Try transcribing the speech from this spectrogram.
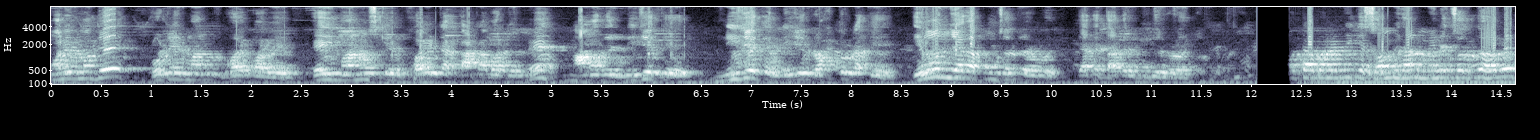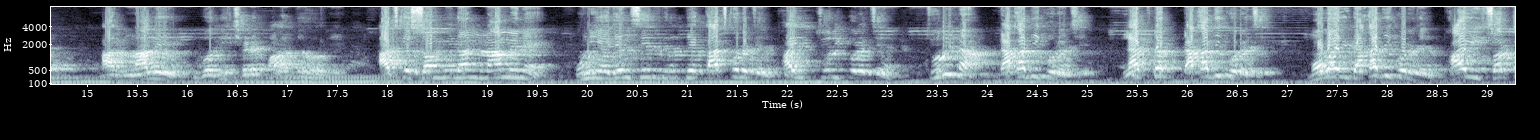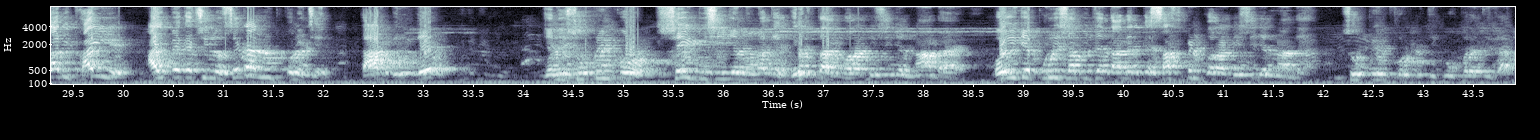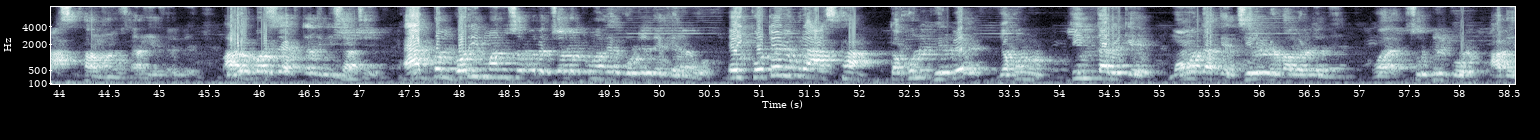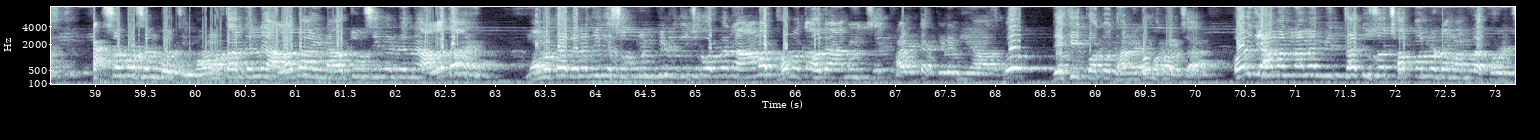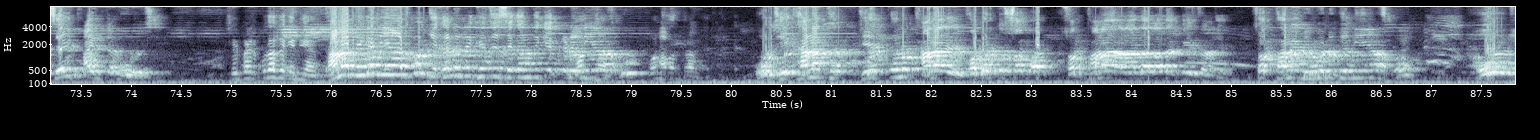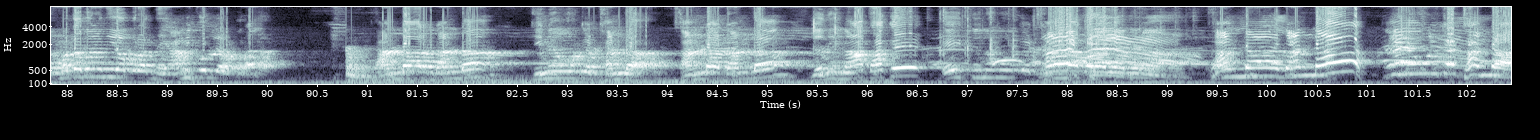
মনের মধ্যে ভোটের মানুষ ভয় পাবে। এই মানুষকে ভয়টা কাটাবার জন্য আমাদের নিজেকে নিজেকে, নিজের রক্তটাকে এমন জায়গা পৌঁছাতে হবে যাতে তাদের নিজের লড়াই মমতা ব্যানার্জিকে সংবিধান মেনে চলতে হবে আর নালে গদি ছেড়ে পালাতে হবে। আজকে সংবিধান না মেনে উনি এজেন্সির বিরুদ্ধে কাজ করেছেন, ফাইল চুরি করেছেন, চুরি না, ডাকাতি করেছে, ল্যাপটপ ডাকাতি করেছে। মোবাইল ডাকাতি করেছেন ফাইল, সরকারি ফাইলে আইপ্যাকে ছিল, সেটা লুট করেছে। তার বিরুদ্ধে যদি সুপ্রিম কোর্ট সেই ডিসিশন ওনাকে গ্রেফতার করার ডিসিশন না দেয়, ওই যে পুলিশ অফিসার তাদেরকে সাসপেন্ড করার ডিসিশন না দেয়, সুপ্রিম কোর্টের উপরে আস্থা মানুষ হারিয়ে ফেলবে। ভারতবর্ষে একটা জিনিস আছে, একদম গরিব মানুষ বলে চলো তোমাদের কোর্টে দেখে নেব। এই কোর্টের উপরে আস্থা তখনই ফিরবে যখন তিন তারিখে মমতাকে জেলে ঢোকাবার জন্য সুপ্রিম কোর্ট আদেশ দেবে। একশো পার্সেন্ট বলছি মমতার জন্য আলাদা আইন অর্জুন সিং এর জন্য আলাদা আইন। মমতা ব্যানার্জিকে সুপ্রিম কোর্টে কিছু করবে না আমার ক্ষমতা হলে আমি সেই ফাইলটা কেড়ে নিয়ে আসব দেখি কত ধানের চাল ওই যে আমার নামে মিথ্যা দুশো ছাপ্পান্নটা মামলা করেছে সেই ফাইলটা বলেছে। কোথা থেকে নিয়ে থানা থেকে নিয়ে আসব যেখানে রেখেছে সেখান থেকে কেড়ে নিয়ে আসব? ও যে থানা যে কোনো থানায় খবর তো সব সব থানা আলাদা আলাদা থানায় ঢুকে নিয়ে আসব। ও মমতা ব্যানার্জি অপরাধ নেই, আমি করলে অপরাধ। ঠান্ডা আর ডান্ডা, তৃণমূলকে ঠান্ডা। ঠান্ডা, ডান্ডা, যদি না থাকে, এই তৃণমূলকে ঠান্ডা করা যাবে না। ঠান্ডা, ডান্ডা, তৃণমূলকে ঠান্ডা।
